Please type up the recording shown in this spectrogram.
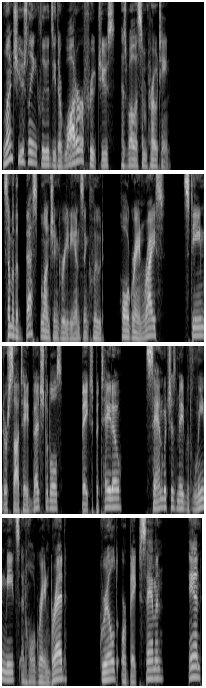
Lunch usually includes either water or fruit juice, as well as some protein. Some of the best lunch ingredients include whole grain rice, steamed or sauteed vegetables, baked potato, sandwiches made with lean meats and whole grain bread, grilled or baked salmon, and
